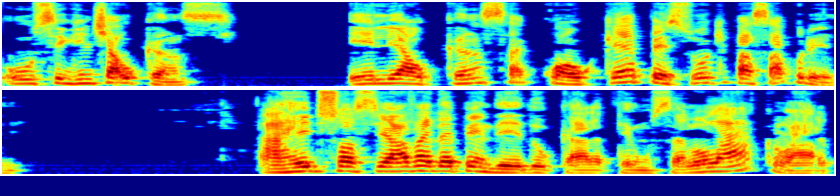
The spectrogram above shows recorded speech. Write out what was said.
o seguinte alcance. Ele alcança qualquer pessoa que passar por ele. A rede social vai depender do cara ter um celular, claro,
